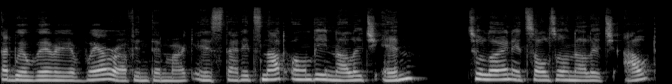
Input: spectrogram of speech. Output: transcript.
that we're very aware of in Denmark is that it's not only knowledge in to learn, it's also knowledge out.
